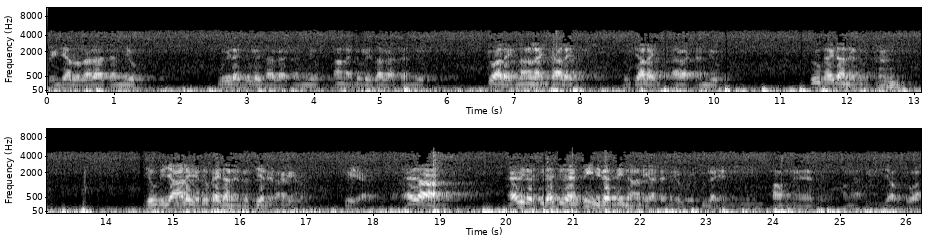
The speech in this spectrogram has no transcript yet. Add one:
ပင်ကြတော့တာကတမျိုးဝေးလိုက်ထုတ်လိုက်တာကတမျိုးဆန်းလိုက်ထုတ်လိုက်တာကတမျိုးကြွလိုက်နှမ်းလိုက်ချားလိုက်လူကြားလိုက်ဒါကတမျိုးဒုက္ခိတနဲ့သူယုတ်တရားလေးဒုက္ခိတနဲ့သူပြည့်နေတာလေးတွေ့ရတယ်အဲဒါအဲဒီလိုရှုတဲ့ရှုတဲ့သိနေတဲ့စိတ်နာလေးကတမျိုးကိုရှုလိုက်ရင်ဖောင်းနေဆိုဖောင်းရ ပြီးရောက်သွား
